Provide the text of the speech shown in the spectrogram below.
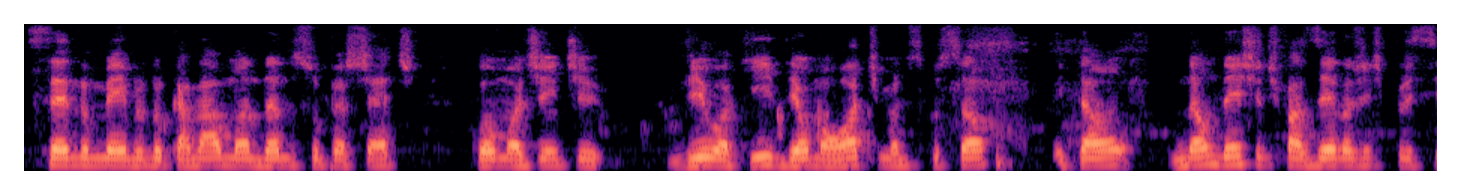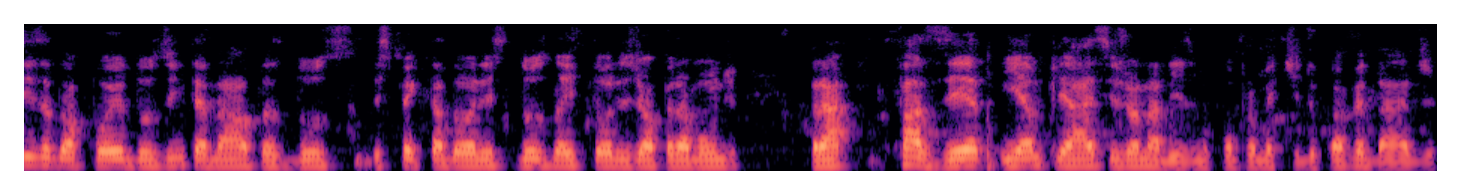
sendo membro do canal, mandando superchat, como a gente viu aqui, deu uma ótima discussão. Então, não deixe de fazê-lo, a gente precisa do apoio dos internautas, dos espectadores, dos leitores de Ópera Mundi para fazer e ampliar esse jornalismo comprometido com a verdade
